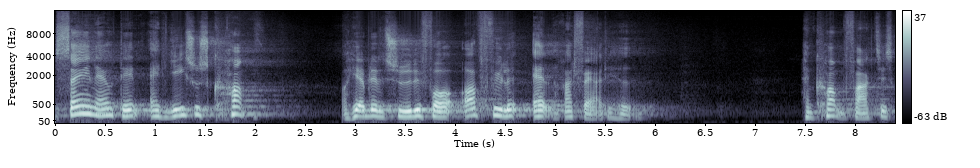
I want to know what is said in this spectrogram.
sagen er jo den, at Jesus kom, og her bliver det tydeligt, for at opfylde al retfærdighed. Han kom faktisk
